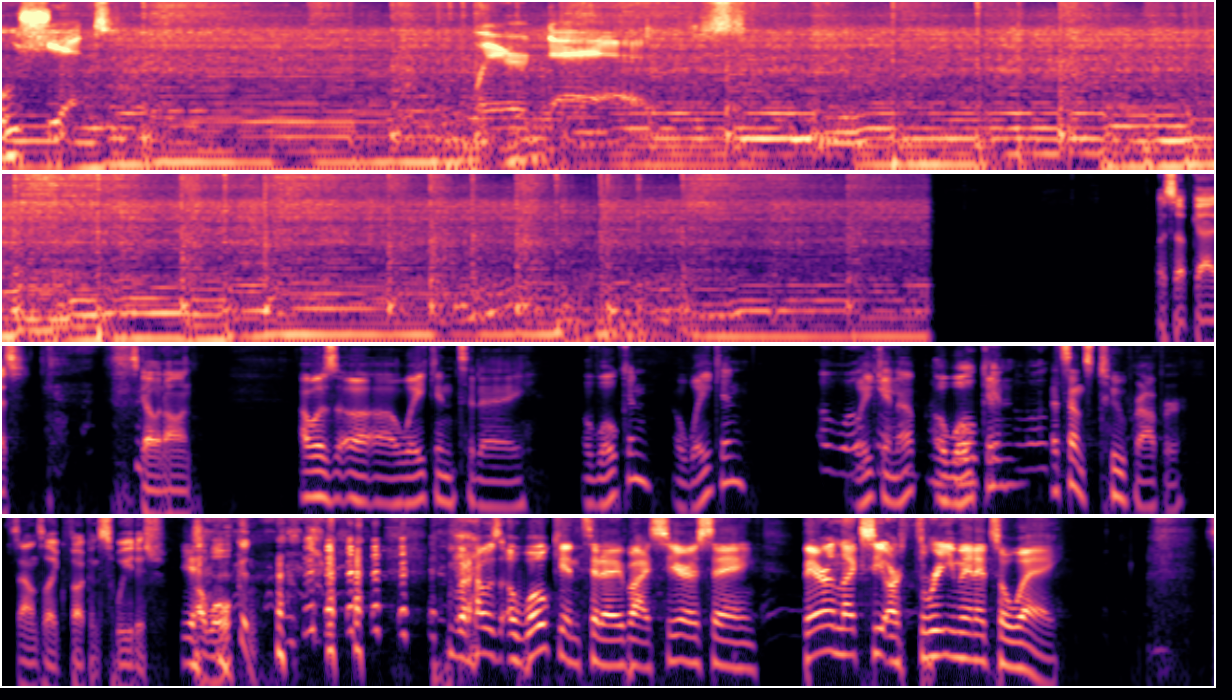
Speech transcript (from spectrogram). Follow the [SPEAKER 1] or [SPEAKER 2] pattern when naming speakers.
[SPEAKER 1] Oh shit. We're dads.
[SPEAKER 2] What's up, guys? What's going on?
[SPEAKER 3] I was uh, awakened today. Awoken? Awaken?
[SPEAKER 4] Awoken.
[SPEAKER 3] Waking up?
[SPEAKER 5] Awoken.
[SPEAKER 3] Awoken? That sounds too proper.
[SPEAKER 2] Sounds like fucking Swedish.
[SPEAKER 3] Yeah.
[SPEAKER 2] Awoken.
[SPEAKER 3] But I was awoken today by Sierra saying, Bear and Lexi are three minutes away.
